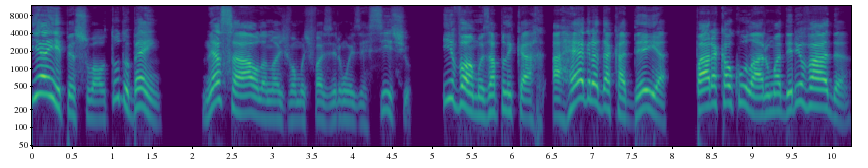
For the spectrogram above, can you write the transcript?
E aí, pessoal, tudo bem? Nessa aula, nós vamos fazer um exercício e vamos aplicar a regra da cadeia para calcular uma derivada.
